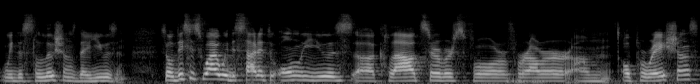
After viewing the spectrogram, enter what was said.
with the solutions they're using. So this is why we decided to only use uh, cloud servers for, for our um, operations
